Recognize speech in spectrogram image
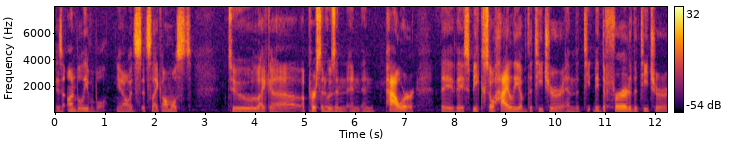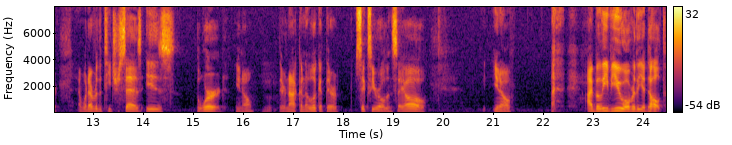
is unbelievable. You know, it's it's like almost to like a, a person who's in, in, in power. They they speak so highly of the teacher, and the te- they defer to the teacher, and whatever the teacher says is the word. You know, mm. they're not going to look at their six year old and say, "Oh, you know, I believe you over the adult."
